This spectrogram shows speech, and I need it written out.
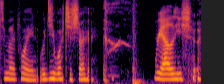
To my point, would you watch a show? Reality show.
